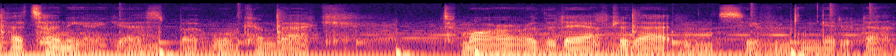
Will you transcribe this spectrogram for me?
that's hunting, I guess, but we'll come back tomorrow or the day after that and see if we can get it done.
